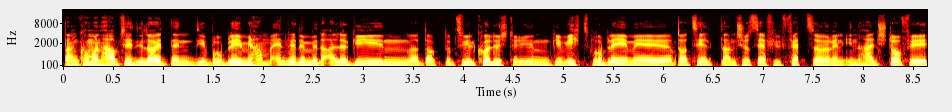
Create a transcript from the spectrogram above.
dann kommen hauptsächlich die Leute, die Probleme haben. Entweder mit Allergien, Dr. Zwill, Cholesterin, Gewichtsprobleme. Da zählt dann schon sehr viel Fettsäuren, Inhaltsstoffe.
